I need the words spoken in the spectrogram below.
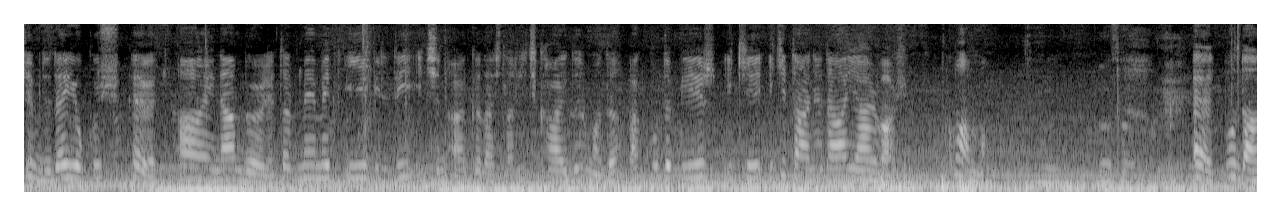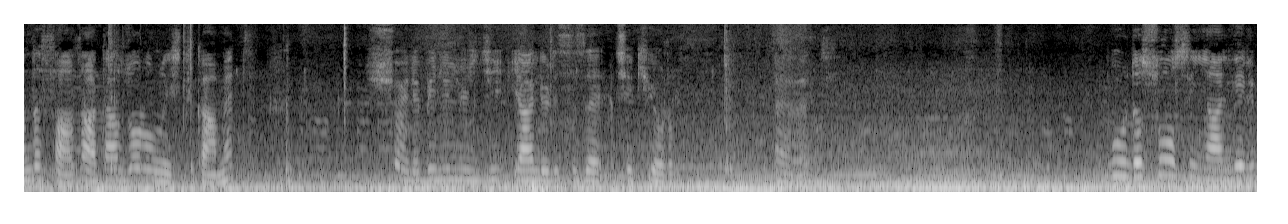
Şimdi de yokuş. Evet. Aynen böyle. Tabii Mehmet iyi bildiği için arkadaşlar hiç kaydırmadı. Bak burada bir, iki, iki tane daha yer var. Tamam mı? Evet buradan da sağ. Zaten zorunlu istikamet. Şöyle belirleyici yerleri size çekiyorum. Evet. Burada sol sinyal verip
